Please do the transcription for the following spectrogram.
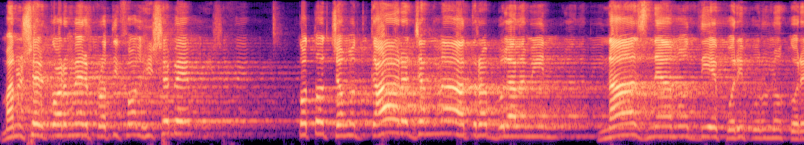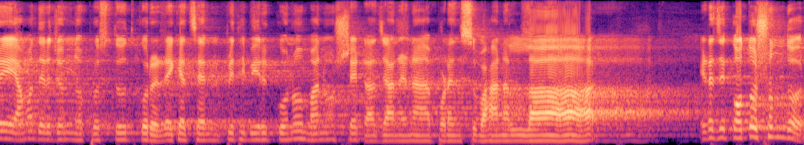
মানুষের কর্মের প্রতিফল হিসেবে কত চমৎকার জান্নাত রব্বুল আলামিন নাজ নেয়ামত দিয়ে পরিপূর্ণ করে আমাদের জন্য প্রস্তুত করে রেখেছেন। পৃথিবীর কোনো মানুষ সেটা জানে না, পড়েন সুবহানাল্লাহ। এটা যে কত সুন্দর।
